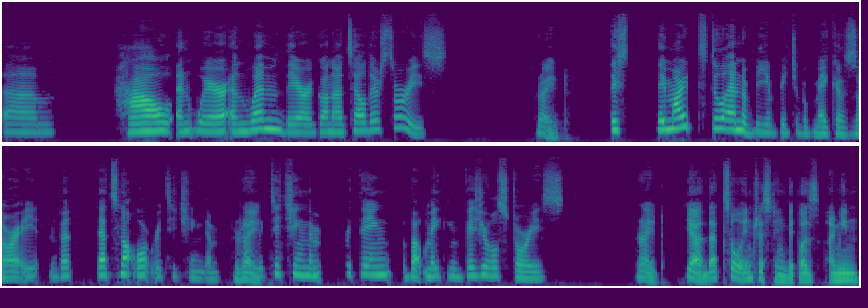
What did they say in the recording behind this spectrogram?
um, how and where and when they're gonna tell their stories. Right. They they might still end up being picture book makers, or but that's not what we're teaching them. Right. We're teaching them everything about making visual stories. Right. Yeah, that's so interesting because I mean,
